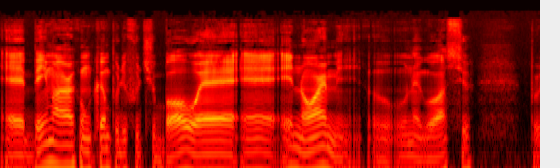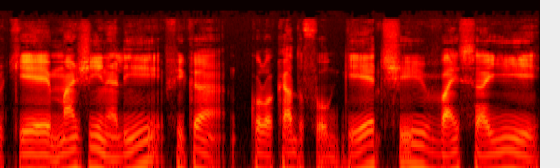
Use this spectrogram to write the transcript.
É bem maior que um campo de futebol, é, é enorme o, o negócio, porque imagina ali fica colocado foguete, vai sair,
